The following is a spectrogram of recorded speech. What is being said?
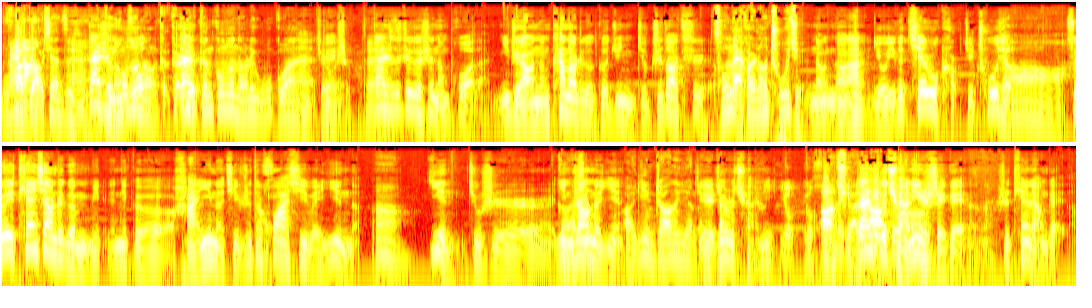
无法表现自己哎，但是能破跟工作能，而但是跟工作能力无关哎，对这种时候，对但是这个是能破的，你只要能看到这个格局，你就知道是从哪块能出去？能能啊有一个切入口就出去了。哦，所以天象这个名那个含义呢，其实它化系为印的，嗯，印就是印章的印，啊，印章的印了，也就是权力。又又换了一个，权力但是这个啊权力是谁给的呢？是天良给的，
